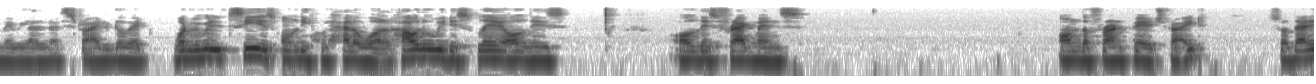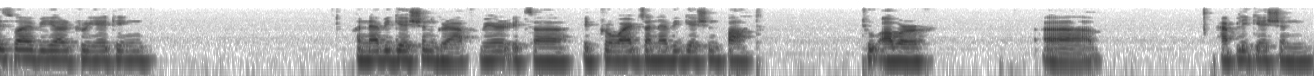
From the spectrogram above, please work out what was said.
maybe I'll, let's try to do it what we will see is only hello world. How do we display all these all these fragments on the front page right? So that is why we are creating a navigation graph where it's a it provides a navigation path to our uh, application.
